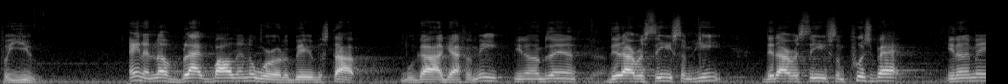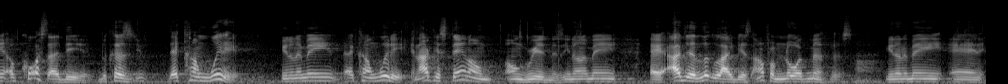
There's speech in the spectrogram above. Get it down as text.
for you. Ain't enough blackball in the world to be able to stop what God got for me. You know what I'm saying? Did I receive some heat? Did I receive some pushback? You know what I mean? Of course I did, because you, that come with it. You know what I mean? That come with it, and I can stand on on greatness. You know what I mean? Hey, I just look like this. I'm from North Memphis. Uh-huh. You know what I mean? And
